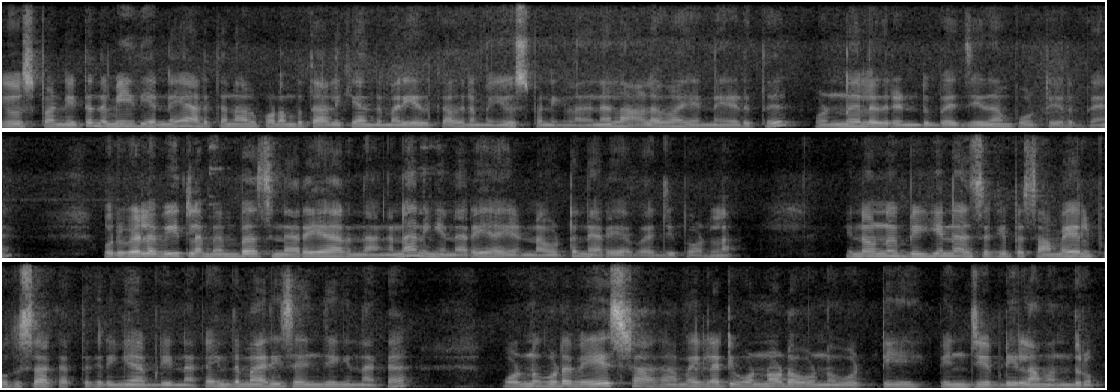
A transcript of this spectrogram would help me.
யூஸ் பண்ணிவிட்டு அந்த மீதி எண்ணெயை அடுத்த நாள் குழம்பு தாளிக்க அந்த மாதிரி எதுக்காவது நம்ம யூஸ் பண்ணிக்கலாம். அதனால் அளவாக எண்ணெய் எடுத்து ஒன்று அல்லது ரெண்டு பஜ்ஜி தான் போட்டு எடுப்பேன். ஒருவேளை வீட்டில் மெம்பர்ஸ் நிறையா இருந்தாங்கன்னா நீங்கள் நிறையா எண்ணெய் விட்டு நிறையா பஜ்ஜி போடலாம். இன்னொன்று பிகினர்ஸுக்கு இப்போ சமையல் புதுசாக கற்றுக்குறீங்க அப்படின்னாக்கா இந்த மாதிரி செஞ்சிங்கனாக்கா ஒன்று கூட வேஸ்ட் ஆகாமல் இல்லாட்டி ஒன்றோட ஒன்று ஒட்டி பிஞ்சு இப்படிலாம் வந்துடும்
